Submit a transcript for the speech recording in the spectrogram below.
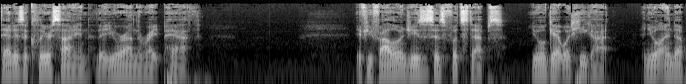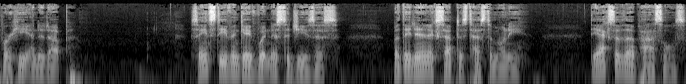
that is a clear sign that you are on the right path. If you follow in Jesus' footsteps, you will get what he got, and you will end up where he ended up. St. Stephen gave witness to Jesus, but they didn't accept his testimony. The Acts of the Apostles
